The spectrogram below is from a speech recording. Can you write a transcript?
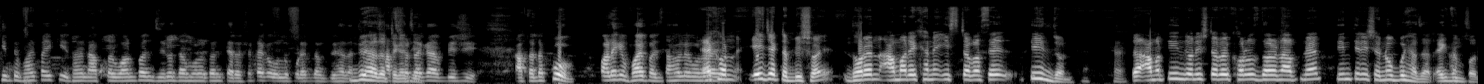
কিন্তু ভয় পায় কি? ধরেন আপনার ওয়ান পয়েন্ট জিরো দাম মনে করেন তেরোশো টাকা অন্য একদম দুই হাজার দুই হাজার টাকা বেশি। আপনারটা কম। অনেকে ভয় পায় তাহলে এখন এই যে একটা বিষয় ধরেন আমার এখানে স্টাফ আছে তিনজন। হ্যাঁ। আমার তিনজন স্টাফের খরচ ধরেন আপনার তিন তিরিশে নব্বই হাজার এক্সাম্পল।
